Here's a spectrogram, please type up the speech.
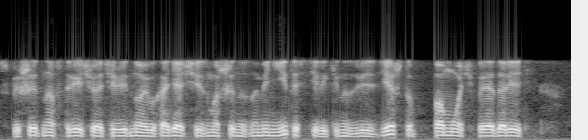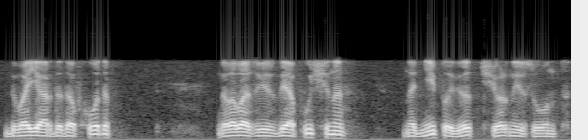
спешит навстречу очередной выходящей из машины знаменитости или кинозвезде, чтобы помочь преодолеть два ярда до входа. Голова звезды опущена, над ней плывет черный зонт.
